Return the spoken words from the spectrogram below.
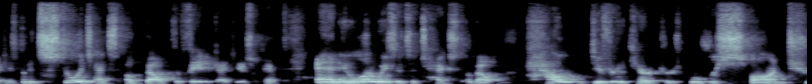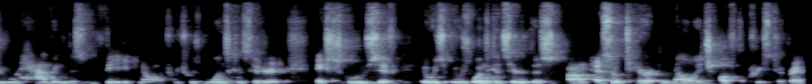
ideas, but it's still a text about the Vedic ideas, okay? And in a lot of ways, it's a text about how different characters will respond to having this Vedic knowledge, which was once considered exclusive. It was, it was once considered this um, esoteric knowledge of the priesthood, right?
